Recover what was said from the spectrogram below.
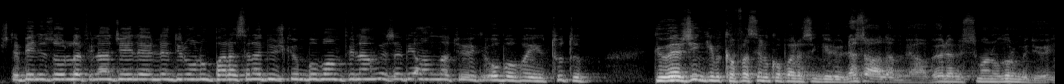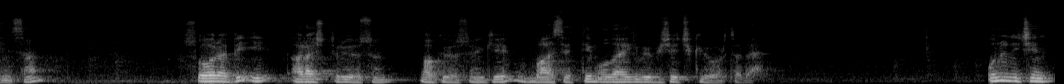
İşte beni zorla filanca ile evlendir, onun parasına düşkün babam filan mesela bir anlatıyor ki o babayı tutup güvercin gibi kafasını koparasın geliyor. Ne zalim ya böyle Müslüman olur mu diyor insan. Sonra bir araştırıyorsun, bakıyorsun ki bahsettiğim olay gibi bir şey çıkıyor ortada. Onun için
